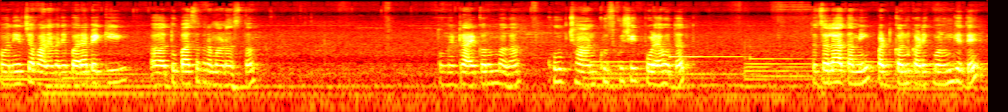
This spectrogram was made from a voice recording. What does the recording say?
पनीरच्या पाण्यामध्ये बऱ्यापैकी तुपाचं प्रमाण असतं. तुम्ही ट्राय करून बघा. खूप छान खुसखुशीत पोळ्या होतात. तर चला आता मी पटकन कणिक मळून घेते.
